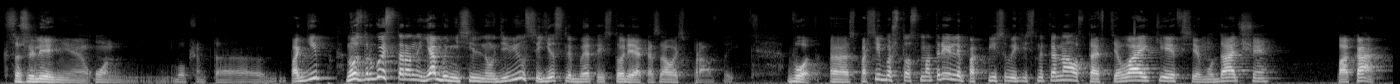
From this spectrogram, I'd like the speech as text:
к сожалению, он, в общем-то, погиб. Но, с другой стороны, я бы не сильно удивился, если бы эта история оказалась правдой. Вот, э, спасибо, что смотрели, подписывайтесь на канал, ставьте лайки, всем удачи, пока!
